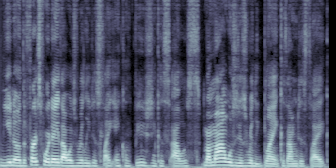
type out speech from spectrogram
you know, the first four days I was really just like in confusion because I was, my mind was just really blank because I'm just like,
